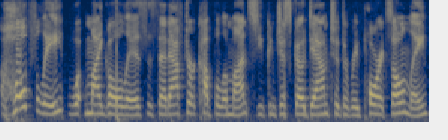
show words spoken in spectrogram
hopefully what my goal is is that after a couple of months you can just go down to the reports only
